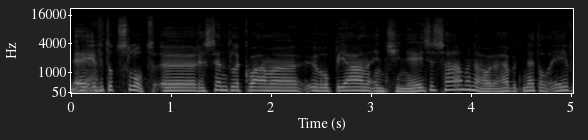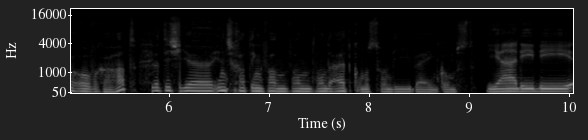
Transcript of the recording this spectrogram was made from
Even tot slot. Uh, recentelijk kwamen Europeanen en Chinezen samen. Nou, daar hebben we het net al even over gehad. Dat is je inschatting van, van, van de uitkomst van die bijeenkomst. Ja, die, die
